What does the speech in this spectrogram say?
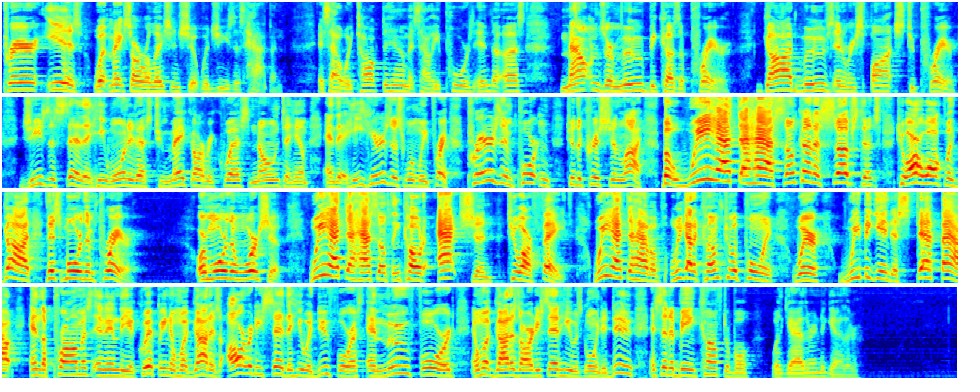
Prayer is what makes our relationship with Jesus happen. It's how we talk to Him, it's how He pours into us. Mountains are moved because of prayer. God moves in response to prayer. Jesus said that He wanted us to make our requests known to Him and that He hears us when we pray. Prayer is important to the Christian life, but we have to have some kind of substance to our walk with God that's more than prayer or more than worship. We have to have something called action to our faith we have to have a we got to come to a point where we begin to step out in the promise and in the equipping and what God has already said that he would do for us and move forward and what God has already said he was going to do instead of being comfortable with gathering together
